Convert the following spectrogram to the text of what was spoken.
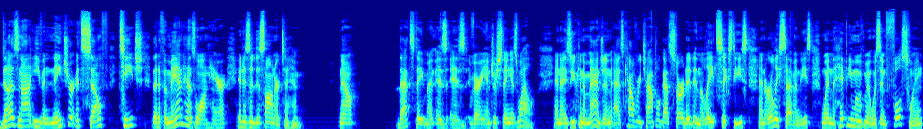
Does not even nature itself teach that if a man has long hair, it is a dishonor to him? Now, that statement is, is very interesting as well. And as you can imagine, as Calvary Chapel got started in the late 60s and early 70s, when the hippie movement was in full swing,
